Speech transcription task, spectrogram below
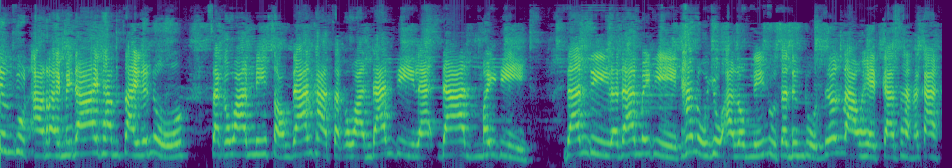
ดึงดูดอะไรไม่ได้ทำใจนะหนูจักรวาลมีสองด้านค่ะจักรวาลด้านดีและด้านไม่ดี ด้านดีและด้านไม่ดี ถ้าหนูอยู่อารมณ์นี้หนูจะดึงดูดเรื่องราวเหตุการณ์สถานการณ์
